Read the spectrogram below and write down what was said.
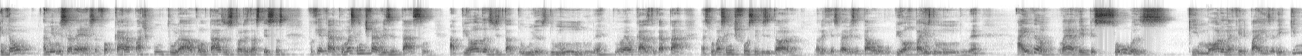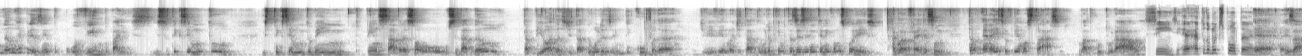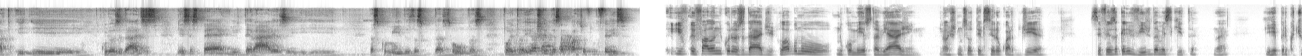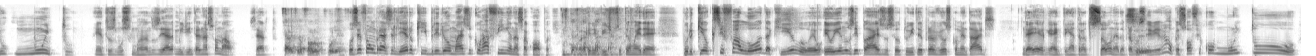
então a minha missão é essa, focar na parte cultural, contar as histórias das pessoas, porque cara, por mais que a gente vá visitar assim a pior das ditaduras do mundo, né? Não é o caso do Catar, mas por mais que a gente fosse visitar, olha, olha aqui, você vai visitar o, o pior país do mundo, né? Ainda vai haver pessoas que moram naquele país ali que não representam o governo do país. Isso tem que ser muito, isso tem que ser muito bem pensado. Olha só, o, o cidadão da pior das ditaduras, ele não tem culpa da, de viver numa ditadura, porque muitas vezes ele não tem nem como escolher isso. Agora, Fred, assim, então era isso que eu queria mostrar, assim, lado cultural. Sim, sim. É, é, tudo muito espontâneo. É, exato. E, e curiosidades desse aspecto, literárias e, e das comidas, das, das, roupas. Pô, então eu achei dessa parte eu fico feliz. E, e, falando em curiosidade, logo no, no começo da viagem, acho que no seu terceiro ou quarto dia, você fez aquele vídeo da mesquita, né? Que repercutiu muito entre os muçulmanos e a mídia internacional certo? Cara, que foi uma loucura. Você foi um brasileiro que brilhou mais do que o Rafinha nessa Copa, com aquele vídeo, pra você ter uma ideia. Porque o que se falou daquilo, eu, eu ia nos replies do seu Twitter para ver os comentários. Daí tem a tradução, né? Dá pra Sim. você ver. Não, o pessoal ficou muito.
